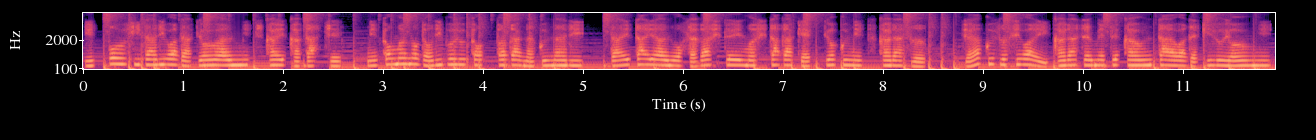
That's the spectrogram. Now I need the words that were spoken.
一方左は妥協案に近い形、三笘のドリブル突破がなくなり、代替案を探していましたが結局見つからず、じゃあ崩しはいいから攻めてカウンターはできるように。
